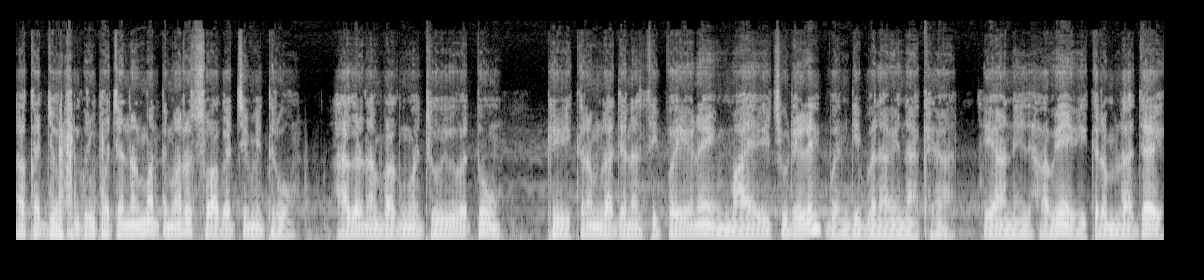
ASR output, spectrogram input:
આખા જોખમ ગ્રુપ ચેનલમાં તમારું સ્વાગત છે મિત્રો. આગળના ભાગમાં જોયું હતું કે વિક્રમ રાજાના સિપાહીઓને માયાવી ચૂડેલે બંદી બનાવી નાખ્યા છે અને હવે વિક્રમ રાજાએ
